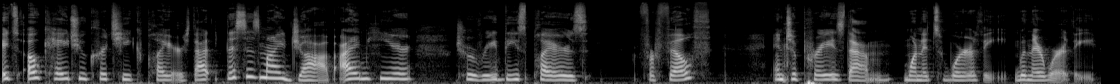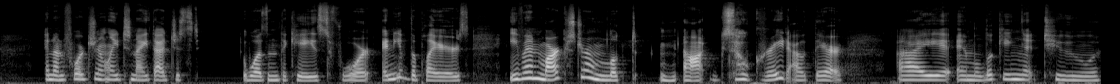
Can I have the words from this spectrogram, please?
it's okay to critique players. That this is my job. I'm here to read these players for filth and to praise them when it's worthy, when they're worthy. And unfortunately tonight that just wasn't the case for any of the players. Even Markstrom looked not so great out there. I am looking to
